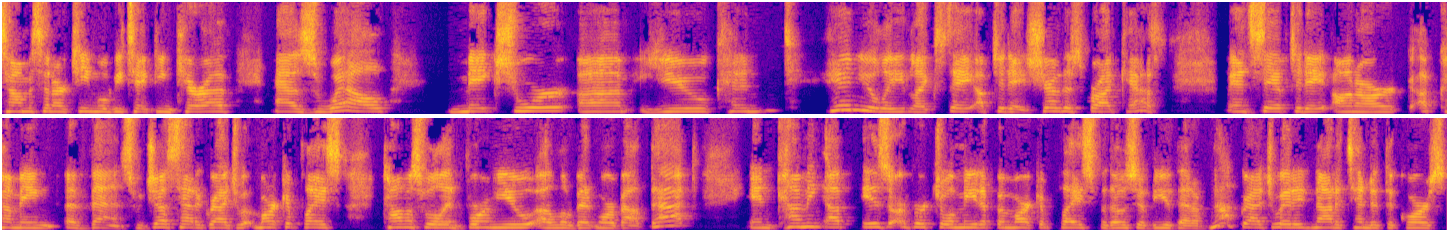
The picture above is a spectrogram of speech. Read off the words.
Thomas and our team will be taking care of as well. Make sure um, you continually like stay up to date. Share this broadcast and stay up to date on our upcoming events. We just had a graduate marketplace. Thomas will inform you a little bit more about that. And coming up is our virtual meetup and marketplace for those of you that have not graduated not attended the course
